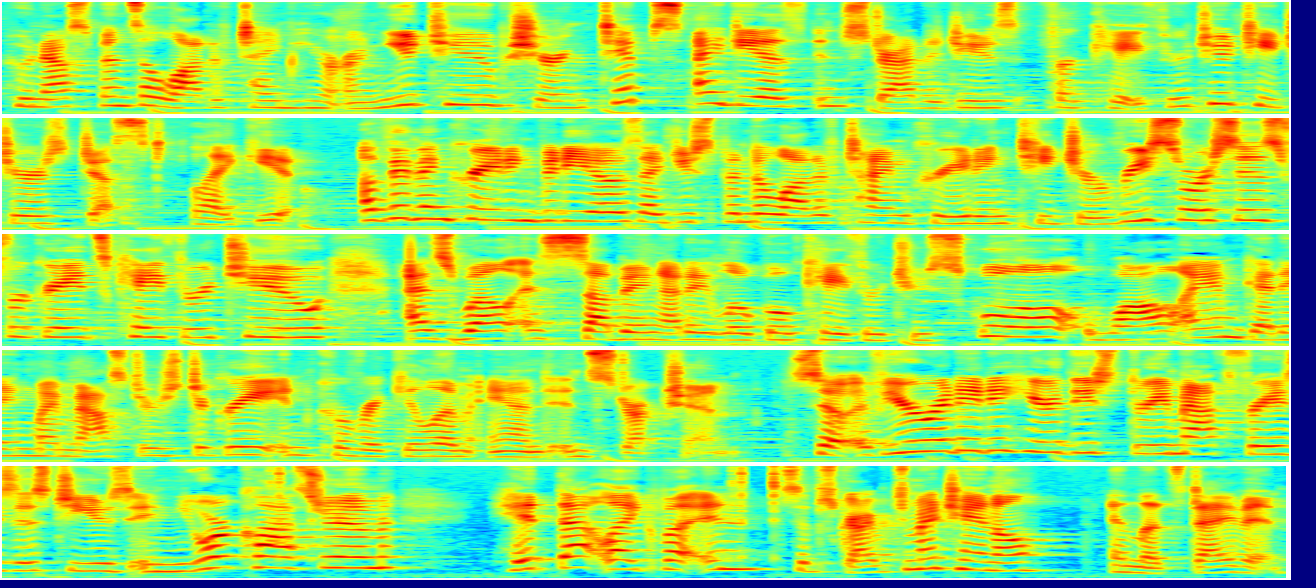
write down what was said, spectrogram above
who now spends a lot of time here on YouTube sharing tips, ideas, and strategies for K through 2 teachers just like you. Other than creating videos, I do spend a lot of time creating teacher resources for grades K through 2, as well as subbing at a local K through 2 school while I am getting my master's degree in curriculum and instruction. So if you're ready to hear these three math phrases to use in your classroom, hit that like button, subscribe to my channel, and let's dive in.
